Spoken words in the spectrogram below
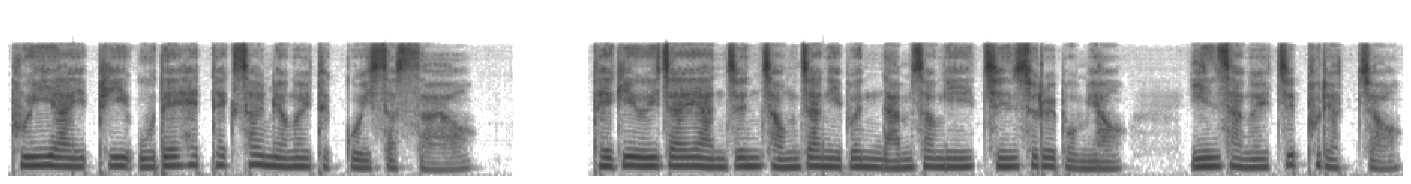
VIP 우대 혜택 설명을 듣고 있었어요. 대기 의자에 앉은 정장 입은 남성이 진수를 보며 인상을 찌푸렸죠.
